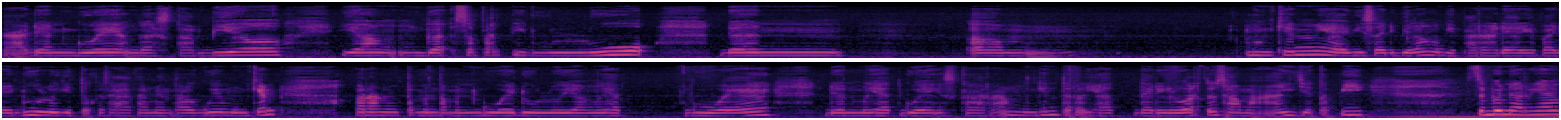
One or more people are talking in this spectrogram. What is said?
keadaan gue yang gak stabil yang gak seperti dulu dan um, mungkin ya bisa dibilang lebih parah daripada dulu gitu kesehatan mental gue mungkin orang teman-teman gue dulu yang lihat gue dan melihat gue yang sekarang mungkin terlihat dari luar tuh sama aja tapi sebenarnya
